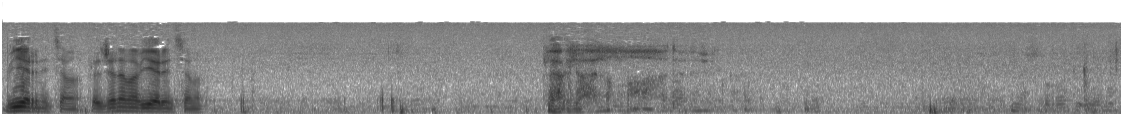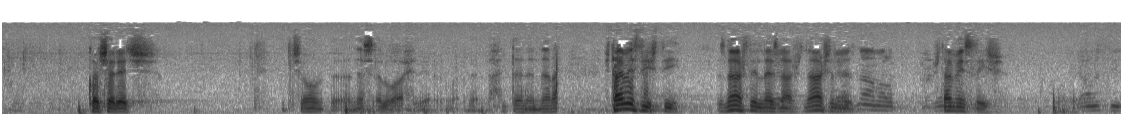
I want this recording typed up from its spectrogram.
Vjernicama, pred ženama vjernicama. Ko će reći? Ćemo nes'al wahid. Hatta nara. Šta misliš ti? Znaš li ili ne znaš? Znaš ili Ne ne? znam, ali Šta misliš? ja mislim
